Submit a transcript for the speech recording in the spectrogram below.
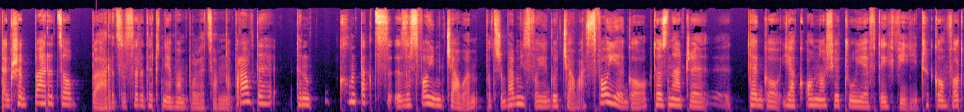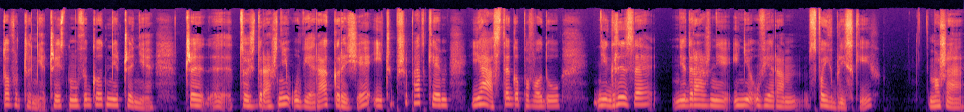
Także bardzo, bardzo serdecznie Wam polecam. Naprawdę ten kontakt ze swoim ciałem, potrzebami swojego ciała, swojego, to znaczy tego, jak ono się czuje w tej chwili, czy komfortowo, czy nie, czy jest mu wygodnie, czy nie, czy e, coś drażni, uwiera, gryzie i czy przypadkiem ja z tego powodu nie gryzę, nie drażnię i nie uwieram swoich bliskich, może e,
